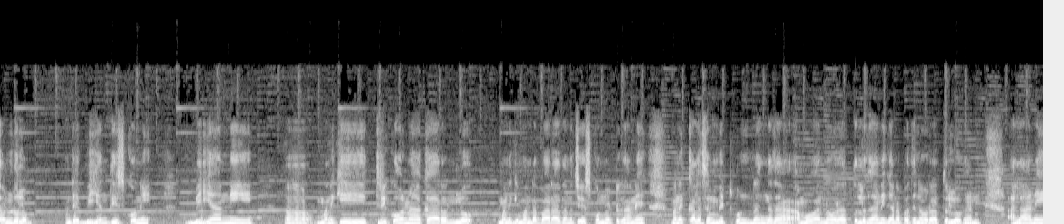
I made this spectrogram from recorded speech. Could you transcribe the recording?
తండులం అంటే బియ్యం తీసుకొని బియ్యాన్ని మనకి త్రికోణాకారంలో మనకి మండపారాధన చేసుకున్నట్టుగానే మనకి కలశం పెట్టుకుంటాం కదా అమ్మవారి నవరాత్రులు కానీ గణపతి నవరాత్రుల్లో కానీ అలానే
